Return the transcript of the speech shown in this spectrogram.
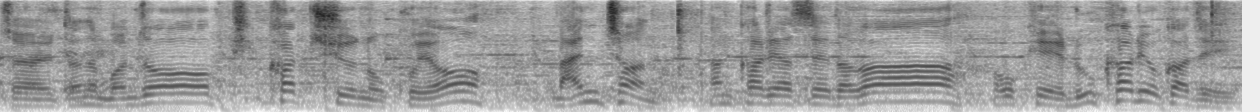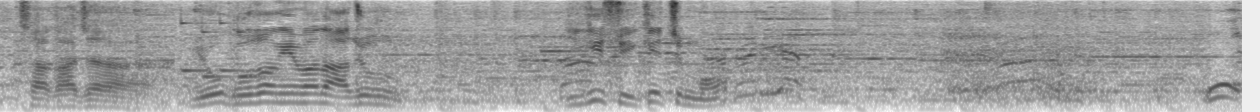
자 일단은 먼저 피카츄 놓고요. 난천 한카리아스에다가 오케이 루카리오까지. 자 가자. 요 구성이면 아주 이길 수 있겠지 뭐. 오!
